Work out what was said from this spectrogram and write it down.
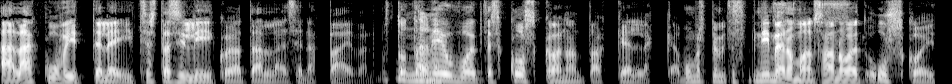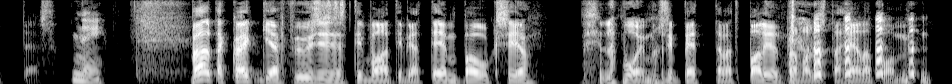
älä kuvittele itsestäsi liikoja tällaisena päivänä. Mutta Tota No neuvoa ei pitäisi koskaan antaa kellekään. Mun mielestä me pitäisi nimenomaan sanoa, että usko ittees. Niin. Vältä kaikkia fyysisesti vaativia tempauksia, sillä voimasi pettävät paljon tavallista helpommin.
